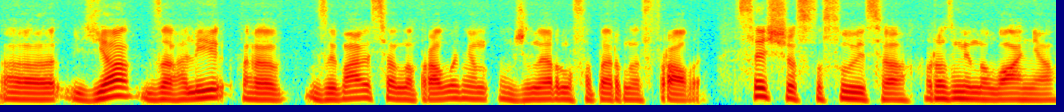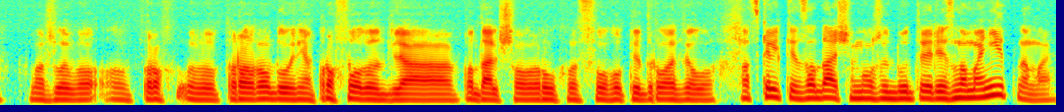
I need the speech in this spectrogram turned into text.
Е, я взагалі е, займаюся направленням інженерно-саперної справи. Все, що стосується розмінування, можливо, про- е, пророблення проходу для подальшого руху свого підрозділу. Оскільки задачі можуть бути різноманітними,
